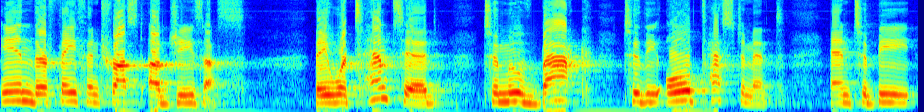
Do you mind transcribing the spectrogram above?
in their faith and trust of Jesus. They were tempted to move back to the Old Testament and to be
